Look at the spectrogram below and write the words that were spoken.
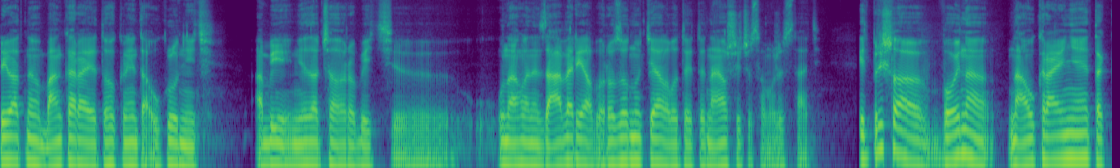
privátneho bankára je toho klienta ukludniť, aby nezačal robiť e, unáhlené závery alebo rozhodnutia, alebo to je to najhoršie, čo sa môže stať. Keď prišla vojna na Ukrajine, tak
